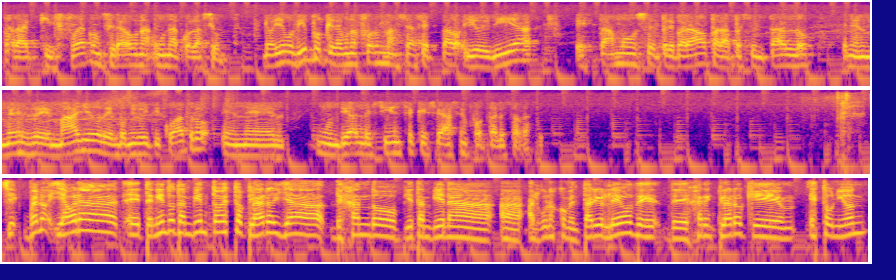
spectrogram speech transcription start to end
para que fuera considerada una, una colación. Nos ha ido muy bien porque de alguna forma se ha aceptado y hoy día estamos eh, preparados para presentarlo en el mes de mayo del 2024 en el Mundial de Ciencia que se hace en Fortaleza, Brasil. Sí, bueno, y ahora eh, teniendo también todo esto claro y ya dejando pie también a, algunos comentarios, Leo, de, dejar en claro que mm, esta unión,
